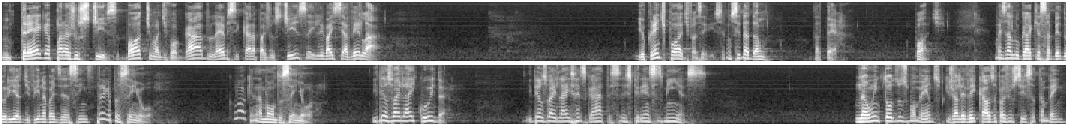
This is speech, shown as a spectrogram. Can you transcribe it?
entrega para a justiça, bote um advogado, leve esse cara para a justiça e ele vai se haver lá. E o crente pode fazer isso, é um cidadão da terra. Pode. Mas há lugar que a sabedoria divina vai dizer assim: entrega para o Senhor. Coloque na mão do Senhor. E Deus vai lá e cuida. E Deus vai lá e resgata essas experiências minhas. Não em todos os momentos, porque já levei causa para a justiça também.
